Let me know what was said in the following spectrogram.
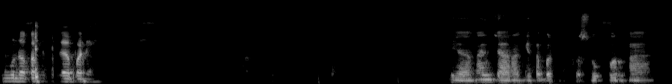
menggunakan metode apa nih? Ya kan cara kita bersyukur kan.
